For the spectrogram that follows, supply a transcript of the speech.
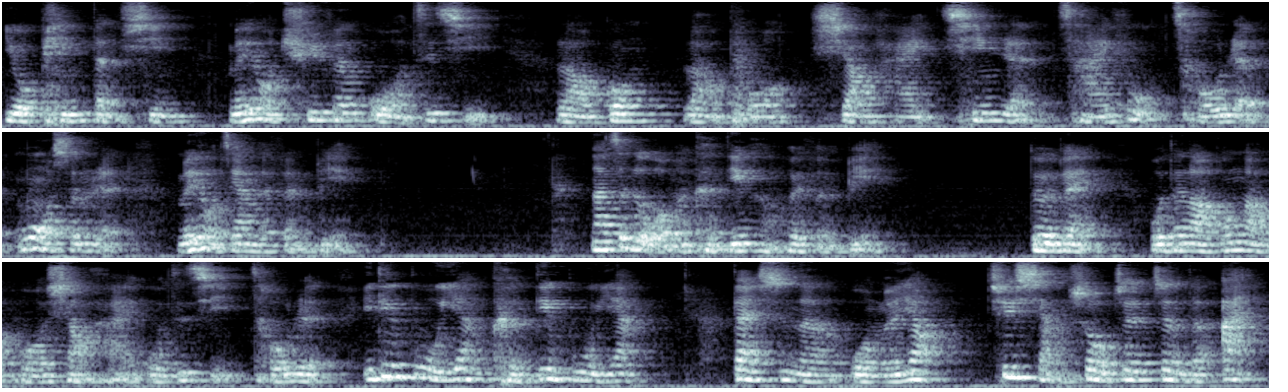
有平等心，没有区分我自己、老公、老婆、小孩、亲人、财富、仇人、陌生人，没有这样的分别。那这个我们肯定很会分别，对不对？我的老公、老婆、小孩，我自己、仇人，一定不一样，肯定不一样。但是呢，我们要去享受真正的爱，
